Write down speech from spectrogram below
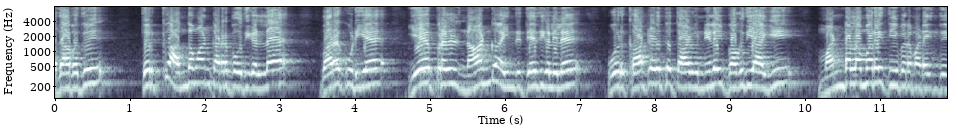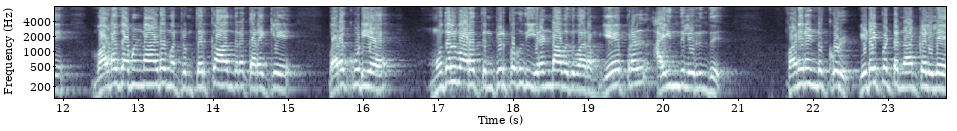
அதாவது தெற்கு அந்தமான் கடற்பகுதிகளில் வரக்கூடிய ஏப்ரல் நான்கு ஐந்து தேதிகளிலே ஒரு காற்றழுத்த தாழ்வு நிலை பகுதியாகி மண்டலம் வரை தீவிரமடைந்து வட தமிழ்நாடு மற்றும் தெற்காந்திர கரைக்கு வரக்கூடிய முதல் வாரத்தின் பிற்பகுதி இரண்டாவது வாரம் ஏப்ரல் ஐந்திலிருந்து பனிரெண்டுக்குள் இடைப்பட்ட நாட்களிலே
